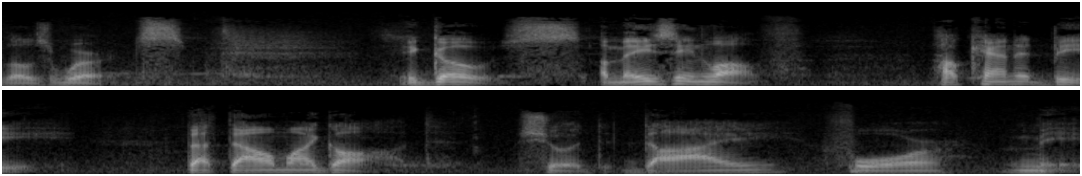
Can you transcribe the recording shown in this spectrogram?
those words. It goes, Amazing love, how can it be that thou, my God, should die for me.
